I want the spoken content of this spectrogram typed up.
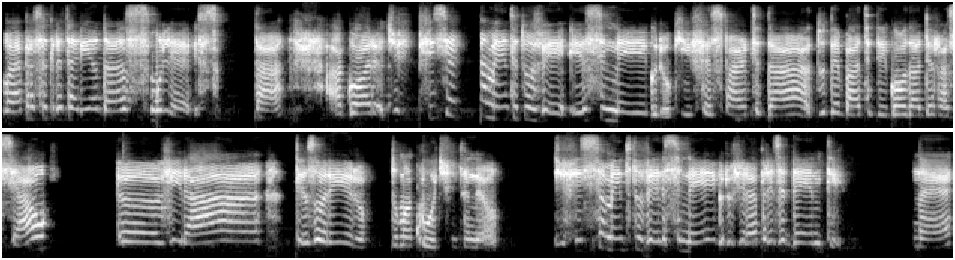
vai para a Secretaria das Mulheres, tá? Agora, dificilmente tu vê esse negro que fez parte da, do debate de igualdade racial uh, virar tesoureiro de uma CUT, entendeu? Dificilmente tu vê esse negro virar presidente né?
